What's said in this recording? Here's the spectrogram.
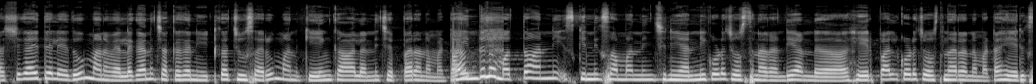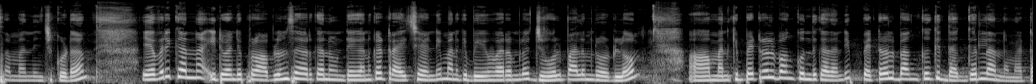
రష్గా అయితే లేదు. మనం వెళ్ళగానే చక్కగా నీట్గా చూసారు మనకి ఏం కావాలని చెప్పారనమాట ఇందులో మొత్తం అన్ని స్కిన్కి సంబంధించినవి అన్నీ కూడా చూస్తున్నారండి. అండ్ హెయిర్ పాల్ కూడా చూస్తున్నారనమాట హెయిర్కి సంబంధించి కూడా. ఎవరికన్నా ఇటువంటి ప్రాబ్లమ్స్ ఎవరికైనా ఉంటే కనుక ట్రై చేయండి. మనకి భీమవరంలో జోల్పాలెం రోడ్లో మనకి పెట్రోల్ బంక్ ఉంది కదండి పెట్రోల్ బంక్కి దగ్గరలో అన్నమాట.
